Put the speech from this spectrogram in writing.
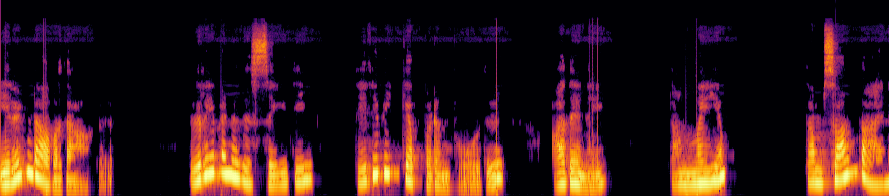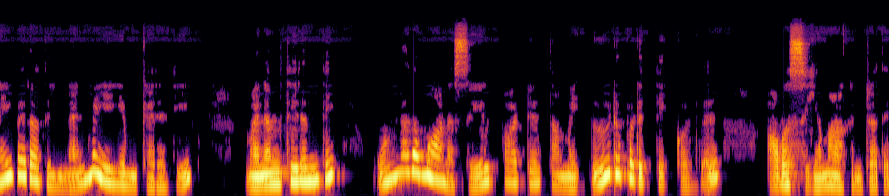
இரண்டாவதாக இறைவனது செய்தி தெரிவிக்கப்படும் போது அதனை தம்மையும் தம் சார்ந்த அனைவரது நன்மையையும் கருதி மனம் திருந்தி உன்னதமான செயல்பாட்டில் தம்மை ஈடுபடுத்திக் கொள்தல் அவசியமாகின்றது.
